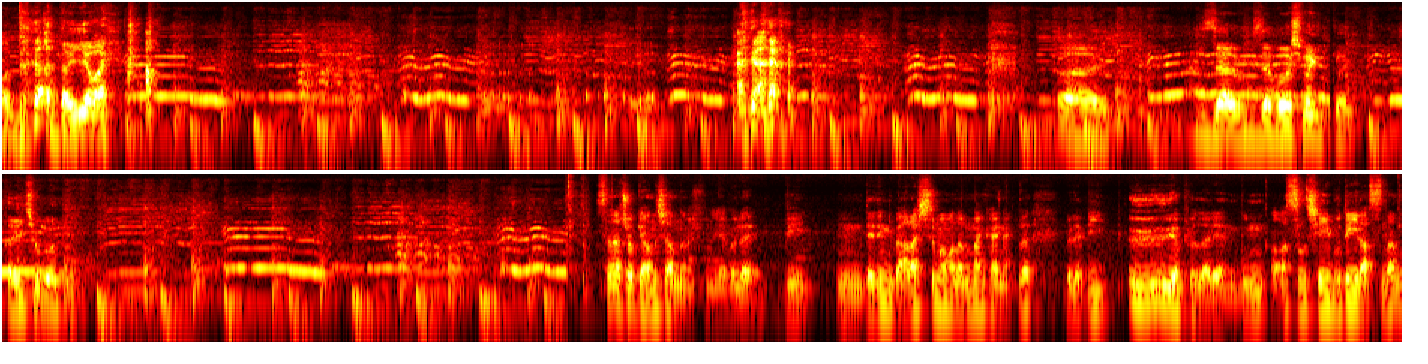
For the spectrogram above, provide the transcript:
O da- dayıya bak. Ay. Güzel bu güzel. Bu hoşuma gitti bak. Dayı çok okey. Sana çok yanlış anlamış bunu ya böyle bir hmm, dediğim gibi araştırmamalarından kaynaklı böyle bir ü yapıyorlar yani. Bunun asıl şeyi bu değil aslında ama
